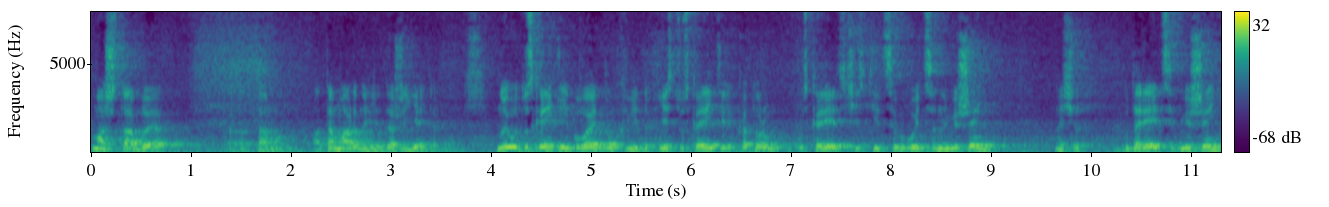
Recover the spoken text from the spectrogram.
масштабы э, там атомарные или даже ядерные. Ну и вот ускорители бывают двух видов. Есть ускоритель, в котором ускоряется частицы, выводится на мишень, значит, ударяется в мишень,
